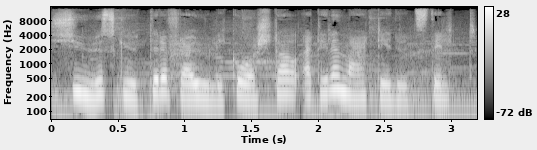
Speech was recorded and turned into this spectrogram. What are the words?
20 scootere fra ulike årstall er til enhver tid utstilt.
